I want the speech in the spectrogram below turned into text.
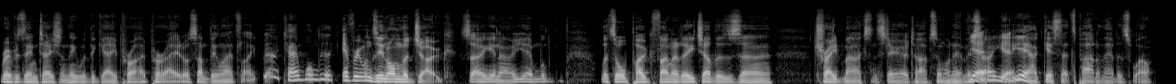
representation thing with the gay pride parade or something like that. It's like, okay, well, everyone's in on the joke. So, you know, yeah, well, let's all poke fun at each other's uh, trademarks and stereotypes and whatever. Yeah, so, yeah, yeah. yeah, I guess that's part of that as well.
